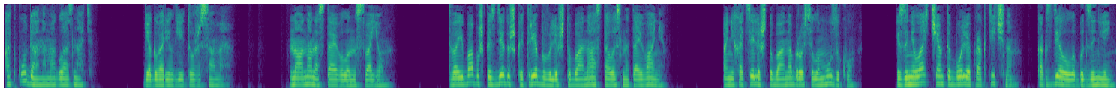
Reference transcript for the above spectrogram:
Откуда она могла знать? Я говорил ей то же самое. Но она настаивала на своем. Твои бабушка с дедушкой требовали, чтобы она осталась на Тайване. Они хотели, чтобы она бросила музыку и занялась чем-то более практичным, как сделала бы Цзиньлинь.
